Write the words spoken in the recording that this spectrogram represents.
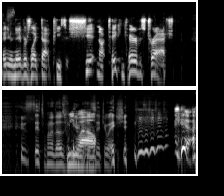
And your neighbor's like that piece of shit, not taking care of his trash. it's, it's one of those weird Meanwhile- situations. Yeah.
